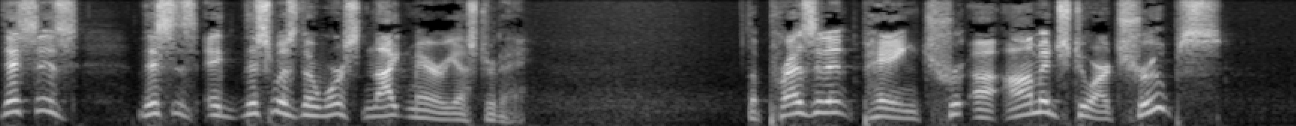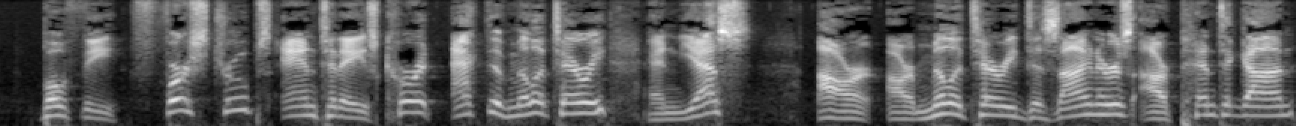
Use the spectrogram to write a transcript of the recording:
This is this is this was their worst nightmare yesterday. The president paying tr- uh, homage to our troops, both the first troops and today's current active military, and yes, our our military designers, our Pentagon,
